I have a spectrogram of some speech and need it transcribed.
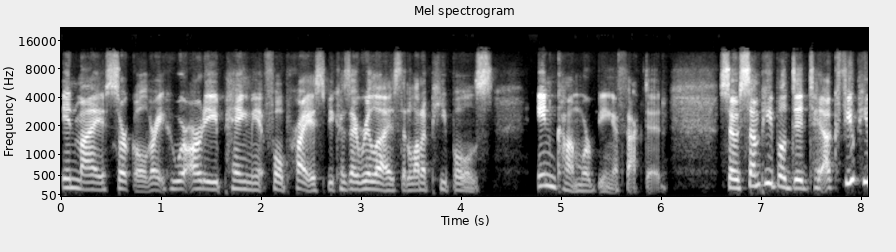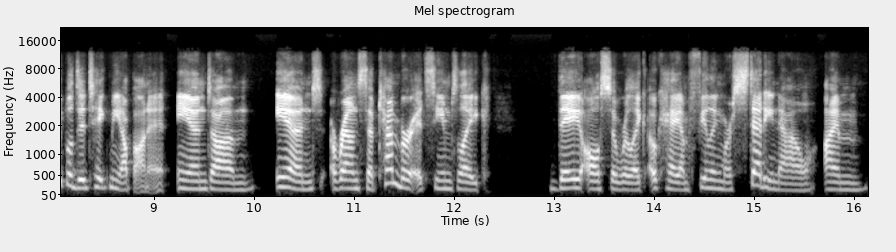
in my circle, right? Who were already paying me at full price because I realized that a lot of people's income were being affected. So some people did take a few people did take me up on it. And um and around September, it seemed like they also were like, okay, I'm feeling more steady now. I'm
